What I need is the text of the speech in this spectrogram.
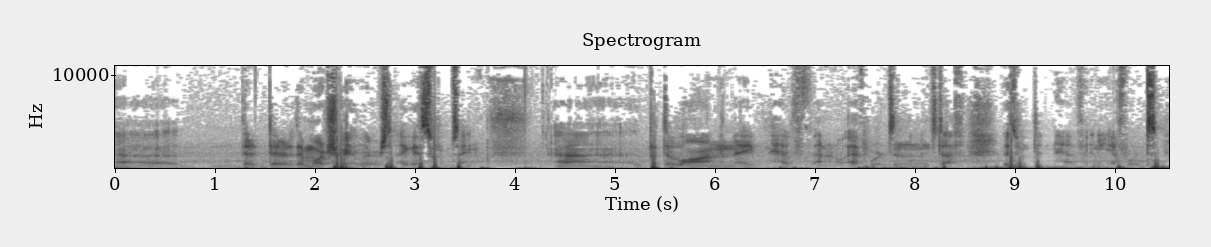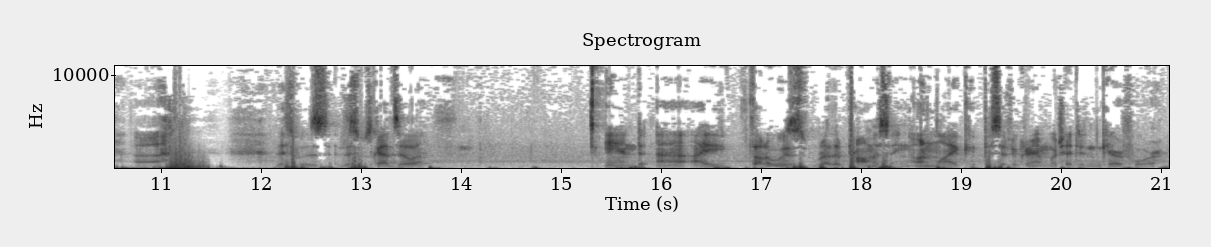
Uh, they're, they're they're more trailers, I guess. What I'm saying. Uh, but they're long and they have I don't know f words in them and stuff. This one didn't have any f words. Uh, this was this was Godzilla and uh, I thought it was rather promising. Unlike Pacific Rim, which I didn't care for,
